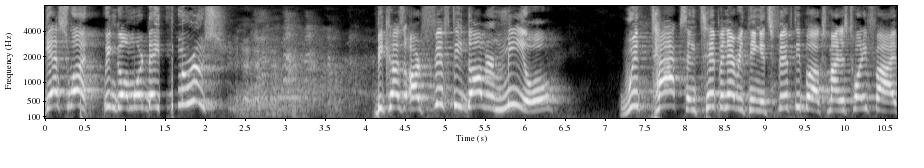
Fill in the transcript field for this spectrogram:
Guess what? We can go more dates to Maroosh. because our $50 meal with tax and tip and everything, it's 50 bucks minus 25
